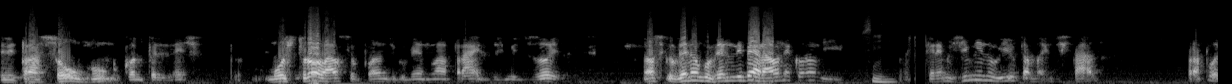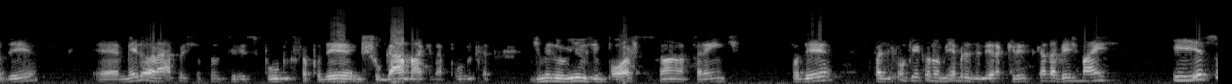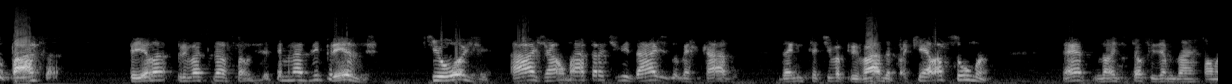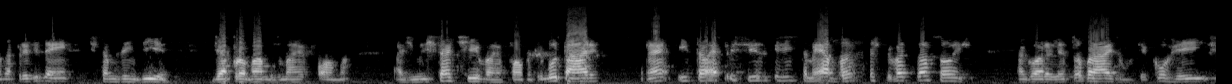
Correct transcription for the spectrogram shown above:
ele traçou um rumo quando o presidente mostrou lá o seu plano de governo lá atrás, em 2018. Nosso governo é um governo liberal na economia. Sim. Nós queremos diminuir o tamanho do Estado para poder é, melhorar a prestação de serviços públicos, para poder enxugar a máquina pública, diminuir os impostos estão na frente, poder fazer com que a economia brasileira cresça cada vez mais. E isso passa pela privatização de determinadas empresas que hoje há já uma atratividade do mercado da iniciativa privada para que ela assuma. Né? Nós, então, fizemos a reforma da Previdência, estamos em via de aprovarmos uma reforma administrativa, reforma tributária, né? então é preciso que a gente também avance nas privatizações. Agora, Eletrobras, vamos ter Correios,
